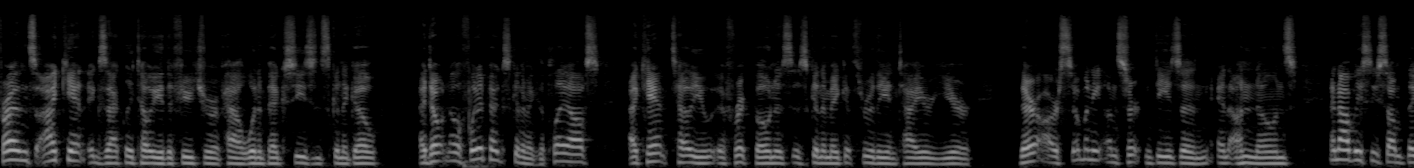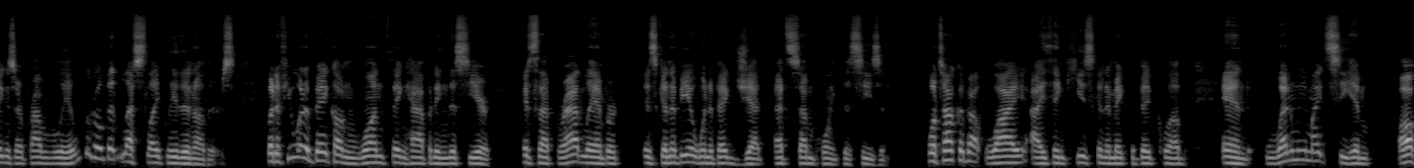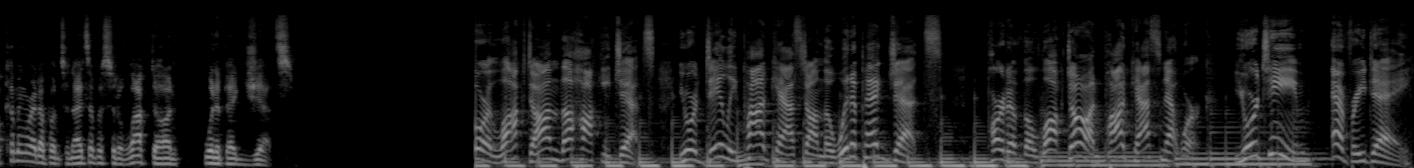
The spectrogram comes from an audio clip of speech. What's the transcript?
Friends, I can't exactly tell you the future of how Winnipeg's season's going to go. I don't know if Winnipeg's going to make the playoffs. I can't tell you if Rick Bowness is going to make it through the entire year. There are so many uncertainties and, and unknowns, and obviously some things are probably a little bit less likely than others. But if you want to bank on one thing happening this year, it's that Brad Lambert is going to be a Winnipeg Jet at some point this season. We'll talk about why I think he's going to make the big club and when we might see him all coming right up on tonight's episode of Locked On Winnipeg Jets. You're Locked On the Hockey Jets, your daily podcast on the Winnipeg Jets. Part of the Locked On Podcast Network. Your team every day.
